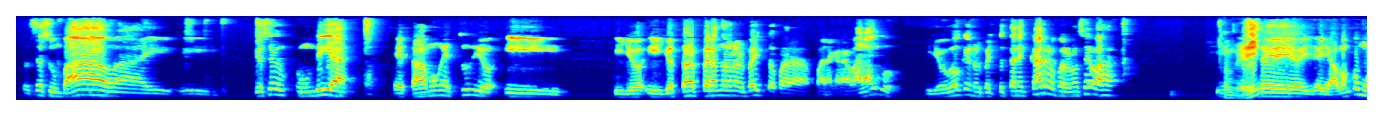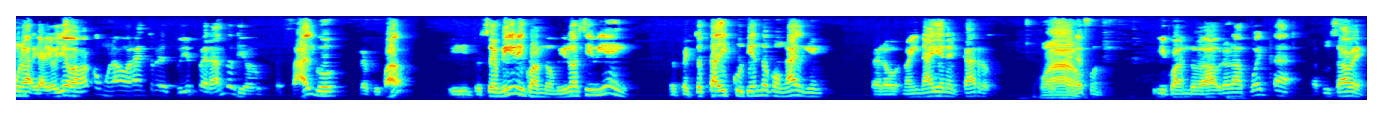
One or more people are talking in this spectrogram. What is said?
Entonces zumbaba y, y yo sé, un día estábamos en estudio y, y yo y yo estaba esperando a Norberto para, para grabar algo. Y yo veo que Norberto está en el carro, pero no se baja. Y Ok. Entonces yo, como una, ya yo llevaba como una hora dentro del estudio esperando, yo pues, salgo preocupado. Y entonces miro y cuando miro así bien, Norberto está discutiendo con alguien, pero no hay nadie en el carro el teléfono. Y cuando abro la puerta, ya tú sabes,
